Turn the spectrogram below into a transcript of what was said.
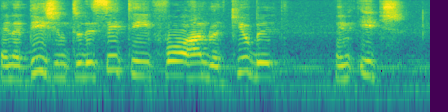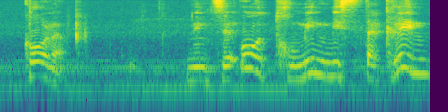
in addition to the city 400 cubit in each corner. נמצאו תחומים משתכרים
